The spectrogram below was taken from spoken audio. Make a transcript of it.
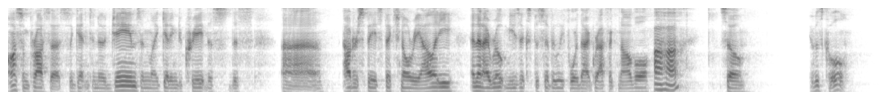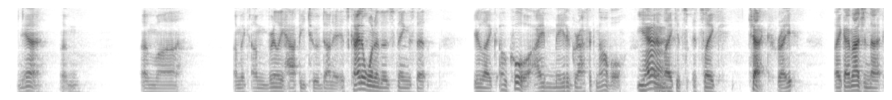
awesome process of getting to know James and like getting to create this this uh, outer space fictional reality. And then I wrote music specifically for that graphic novel. Uh huh. So it was cool. Yeah, I'm I'm uh, I'm I'm really happy to have done it. It's kind of one of those things that you're like, oh, cool, I made a graphic novel Yeah. and like it's it's like check right like i imagine that,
